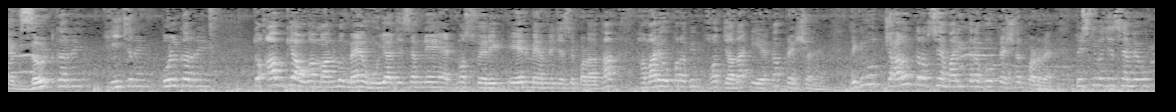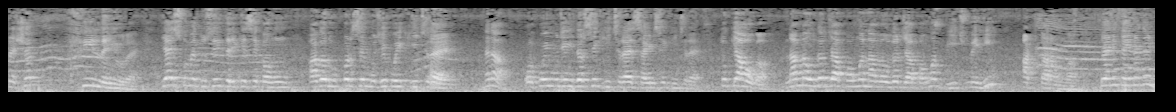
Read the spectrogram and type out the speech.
एग्जर्ट कर रहे हैं, खींच रहे हैं पुल कर रहे हैं। तो अब क्या होगा, मान लो मैं हूँ या जैसे हमने एटमोस्फेरिक एयर में हमने जैसे पढ़ा था, हमारे ऊपर अभी बहुत ज़्यादा एयर का प्रेशर है। लेकिन वो चारों तरफ़ से हमारी तरफ़ वो प्रेशर पड़ रहा है। तो इसकी वजह से हमें वो प्रेशर फील नहीं हो रहा है। या इसको मैं दूसरी तरीके से कहूँ, अगर ऊपर से मुझे कोई खींच रहा है है ना? और कोई मुझे इधर से खींच रहा है, साइड से खींच रहा है तो क्या होगा? ना मैं उधर जा पाऊँगा, ना मैं उधर जा पाऊँगा, बीच में ही अटका रहूँगा। तो यानी कहीं ना कहीं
